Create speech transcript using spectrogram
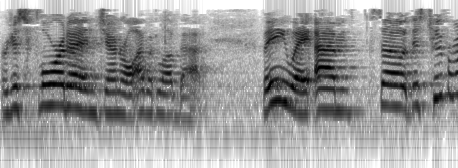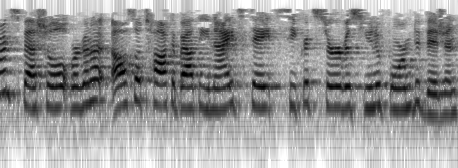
or just Florida in general. I would love that. But anyway, um, so this two for one special, we're going to also talk about the United States Secret Service Uniform Division.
